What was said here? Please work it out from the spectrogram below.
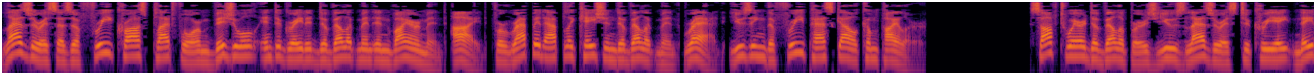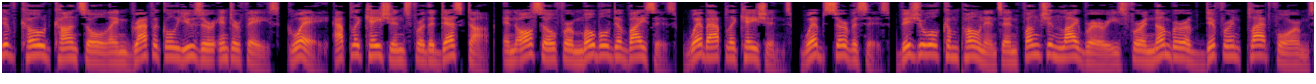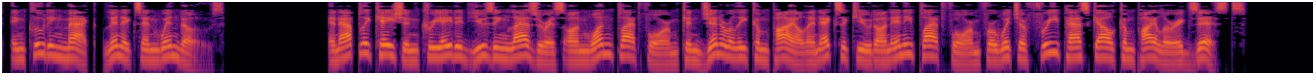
Lazarus is a free cross-platform visual integrated development environment for rapid application development using the free Pascal compiler. Software developers use Lazarus to create native code console and graphical user interface GUI applications for the desktop, and also for mobile devices, web applications, web services, visual components and function libraries for a number of different platforms, including Mac, Linux and Windows. An application created using Lazarus on one platform can generally compile and execute on any platform for which a free Pascal compiler exists.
